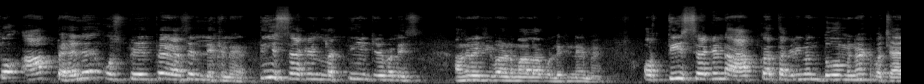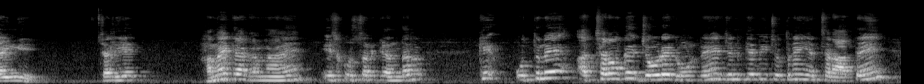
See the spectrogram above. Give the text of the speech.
तो आप पहले उस पेज पे ऐसे लिख लें। तीस सेकंड लगती हैं केवल इस अंग्रेज़ी वर्णमाला को लिखने में। और 30 सेकंड आपका तकरीबन दो मिनट बचाएँगी। चलिए, हमें क्या करना है इस क्वेश्चन के अंदर कि उतने अक्षरों के जोड़े ढूँढने हैं, जिनके बीच उतने ही अक्षर आते हैं,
